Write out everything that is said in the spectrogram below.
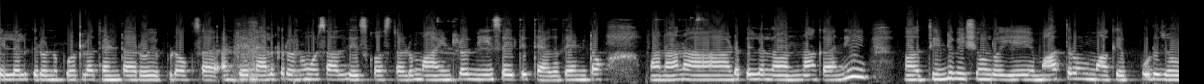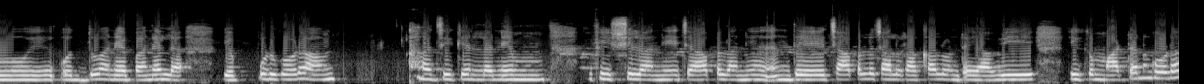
పిల్లలకి రెండు పూట్ల తింటారు. ఎప్పుడో ఒకసారి అంటే నెలకు రెండు మూడు సార్లు తీసుకొస్తాడు. మా ఇంట్లో నీస్ అయితే తెగ తింటాం. మా నాన్న ఆడపిల్లలు అన్నా కానీ తిండి విషయంలో ఏ మాత్రం మాకు ఎప్పుడు వద్దు అనే పనిలే. ఎప్పుడు కూడా చికెన్లని ఫిష్లని చేపలని అంటే చేపల్లో చాలా రకాలు ఉంటాయి అవి. ఇక మటన్ కూడా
